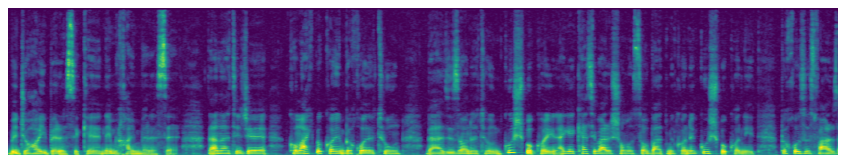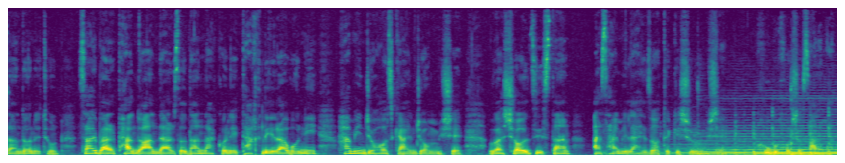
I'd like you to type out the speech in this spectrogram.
به جاهایی برسه که نمی‌خوایم برسه. در نتیجه کمک بکنین به خودتون به عزیزانتون. گوش بکنین. اگه کسی برای شما صحبت می‌کنه گوش بکنید. به خصوص فرزندانتون. سعی بر پند و اندرز دادن نکنید. تخلیه روانی همین جاهاست که انجام میشه و شادزیستن از همین لحظاته که شروع میشه. خوب و خوش و سلامت.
